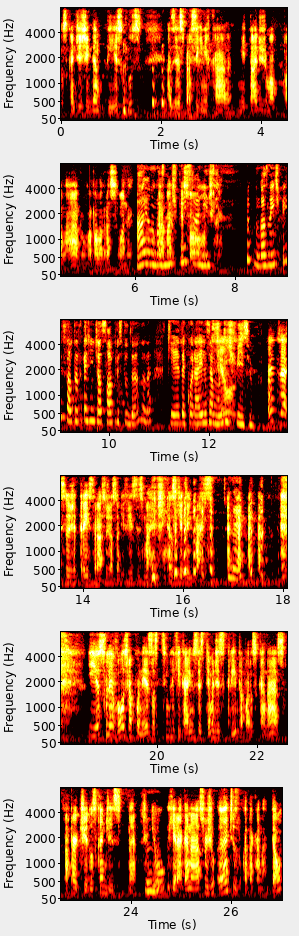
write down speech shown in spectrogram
os kanjis gigantescos, às vezes para significar metade de uma palavra, uma palavra só, né? Ai, eu não O gosto nem de pensar não nisso. tinha. Não gosto nem de pensar o tanto que a gente já sofre estudando, né? Que decorar eles é muito Seus- difícil, Pois é, se hoje três traços já são difíceis, imagine os que tem mais. né? E isso levou os japoneses a simplificarem o sistema de escrita para os kanás a partir dos kanjis, né? E Uhum. o hiragana surgiu antes do katakana. Então,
